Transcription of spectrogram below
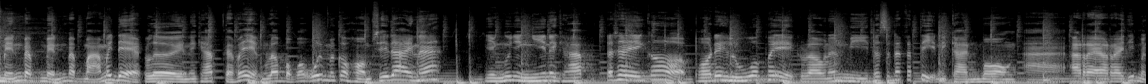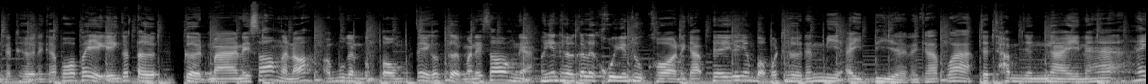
เหม็นแบบเหม็นแบบหมาไม่แดกเลยนะครับแต่พระเอกของเราบอกว่าอุ้ยมันก็หอมใช้ได้นะ อย่างงู้นอย่างนี้นะครับแล้วเธอเองก็พอได้รู้ว่าพระเอกเรานั้นมีทัศนคติในการมองอ่าอะไรอะไรที่เหมือนกับเธอนะครับเพราะว่าพระเอกเองก็เตอเกิดมาในซ่องอะเนาะเอาพูดกันตรงๆพระเอกก็เกิดมาในซ่องเนี่ยเพราะงั้นเธอก็เลยคุยกันถูกคอนะครับเธอเองก็ยังบอกว่าเธอนั้นมีไอเดียนะครับว่าจะทำยังไงนะฮะให้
